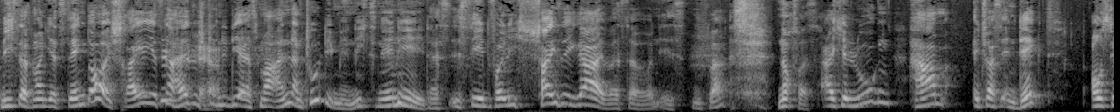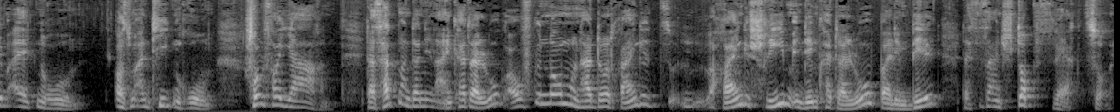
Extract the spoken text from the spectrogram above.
Nicht, dass man jetzt denkt, oh, ich schreie jetzt eine halbe Stunde die erstmal an, dann tut die mir nichts. Nee, nee, das ist denen völlig scheißegal, was davon ist, nicht wahr? Noch was. Archäologen haben etwas entdeckt aus dem alten Rom, aus dem antiken Rom, schon vor Jahren. Das hat man dann in einen Katalog aufgenommen und hat dort reinge reingeschrieben, in dem Katalog, bei dem Bild, das ist ein Stopfwerkzeug.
